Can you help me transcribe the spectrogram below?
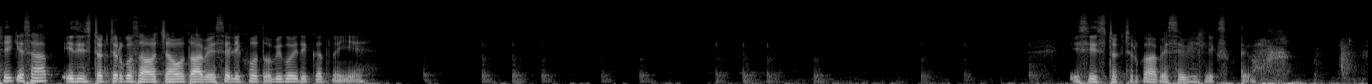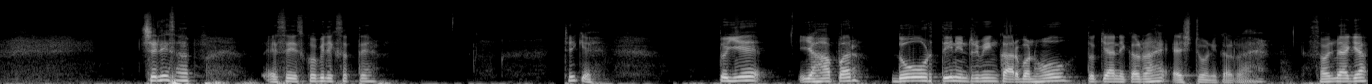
ठीक है साहब, इस स्ट्रक्चर को साहब चाहो तो आप ऐसे लिखो तो भी कोई दिक्कत नहीं है। इसी स्ट्रक्चर को आप ऐसे भी लिख सकते हो। चलिए साहब, ऐसे इसको भी लिख सकते हैं। ठीक है। तो ये यहाँ पर दो और तीन इंटरव्यूइंग कार्बन हो तो क्या निकल रहा है? एच टू निकल रहा है। समझ में आ गया?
